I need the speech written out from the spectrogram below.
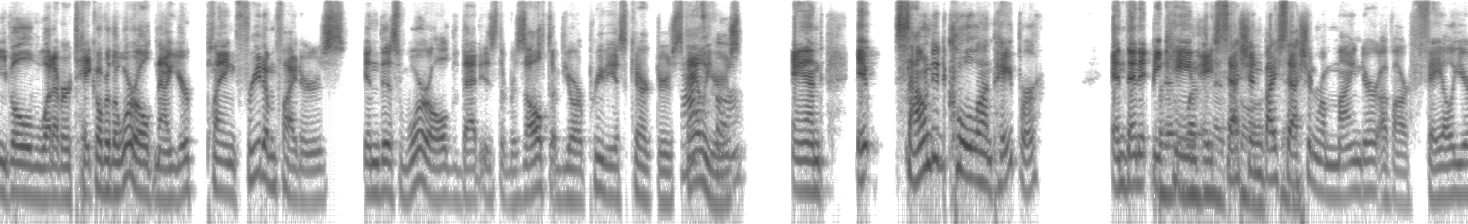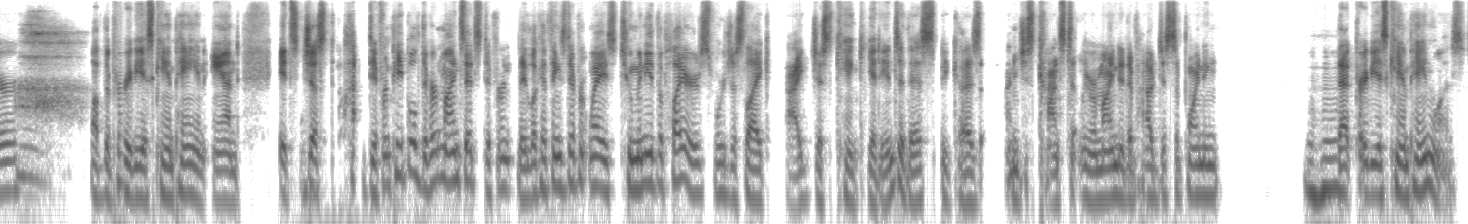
evil whatever take over the world. Now you're playing freedom fighters in this world that is the result of your previous characters' that's failures. cool. And it sounded cool on paper. And then it But it became a session cool, by yeah. session reminder of our failure of the previous campaign and it's just different people different mindsets different they look at things different ways too many of the players were just like i just can't get into this because i'm just constantly reminded of how disappointing Mhm. that previous campaign was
